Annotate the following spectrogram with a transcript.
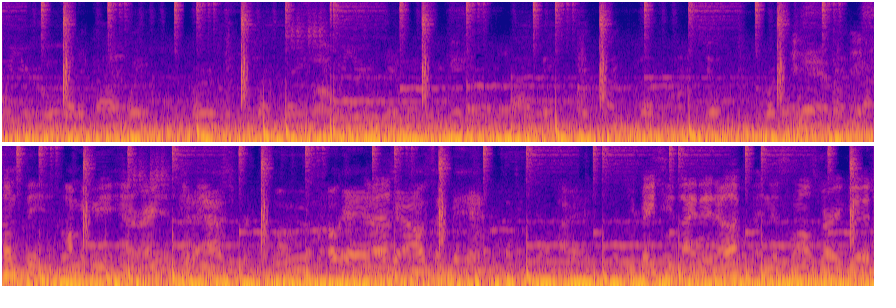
when you're old. Tall when you're It's, it's something. I'm gonna give you a hint, right? It's something. ask for clues? Okay, Yeah, okay, I'll take the hint. Alright, You basically light it up, and it smells very good.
